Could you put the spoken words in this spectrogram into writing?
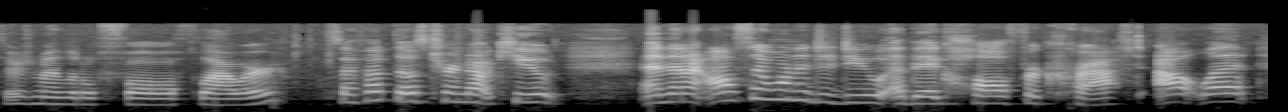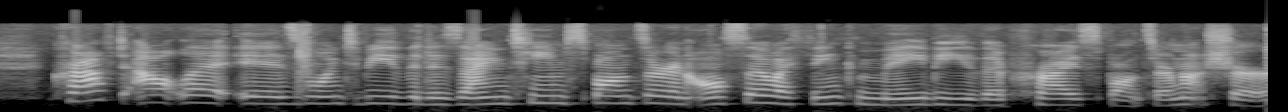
there's my little fall flower. So I thought those turned out cute. And then I also wanted to do a big haul for Kraft Outlet. Kraft Outlet is going to be the design team sponsor and also I think maybe the prize sponsor. I'm not sure.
